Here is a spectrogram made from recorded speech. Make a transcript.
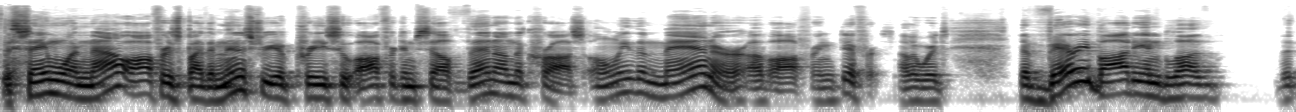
The same one now offers by the ministry of priests who offered himself then on the cross. Only the manner of offering differs. In other words, the very body and blood that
